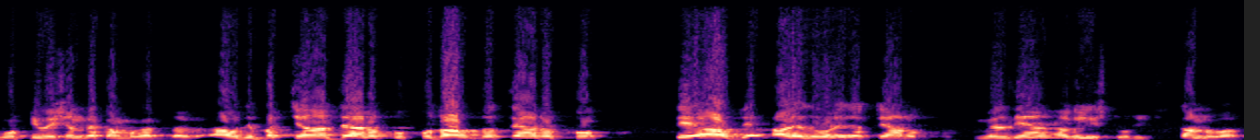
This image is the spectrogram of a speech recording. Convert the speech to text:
ਮੋਟੀਵੇਸ਼ਨ ਦਾ ਕੰਮ ਕਰਦਾ ਗਾ। ਆਪਦੇ ਬੱਚਿਆਂ ਦਾ ਧਿਆਨ ਰੱਖੋ, ਖੁਦ ਆਪ ਦਾ ਧਿਆਨ ਰੱਖੋ ਤੇ ਆਪਦੇ ਆਲੇ ਦੁਆਲੇ ਦਾ ਧਿਆਨ ਰੱਖੋ। ਮਿਲਦੇ ਹਾਂ ਅਗਲੀ ਸਟੋਰੀ 'ਚ। ਧੰਨਵਾਦ।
